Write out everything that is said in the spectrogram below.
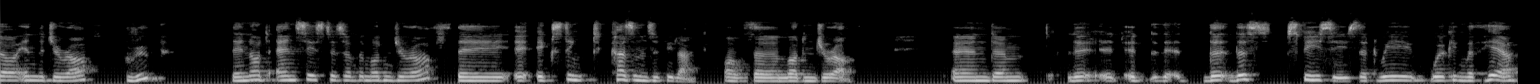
are in the giraffe group. They're not ancestors of the modern giraffe. They're extinct cousins, if you like, of the modern giraffe. And um, the, it, it, the, the, this species that we're working with here,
